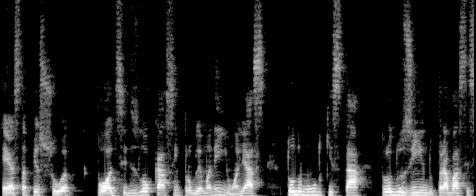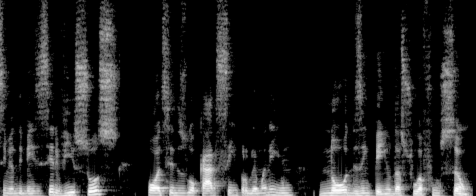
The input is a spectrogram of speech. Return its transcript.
esta pessoa pode se deslocar sem problema nenhum. Aliás, todo mundo que está produzindo para abastecimento de bens e serviços pode se deslocar sem problema nenhum no desempenho da sua função,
